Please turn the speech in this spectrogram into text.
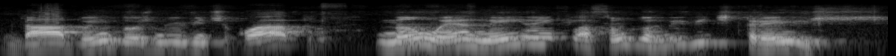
dado em 2024 não é nem a inflação de 2023.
